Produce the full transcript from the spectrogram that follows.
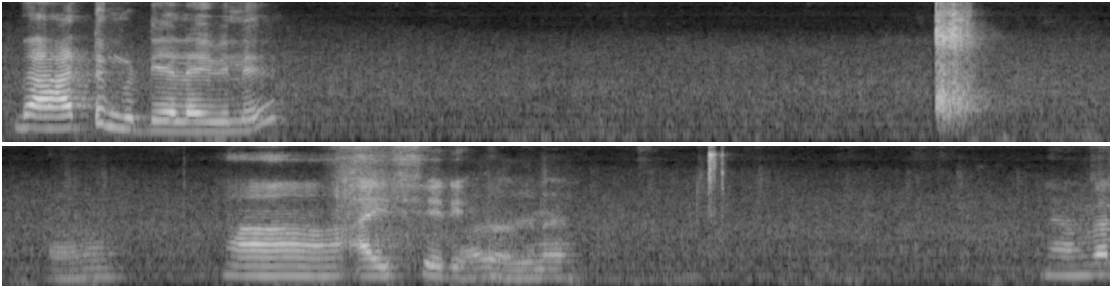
ഇത് ആട്ടും കുട്ടിയാ ലൈവിൽ ആ ആ ഐശ്വര്യം നമ്പർ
